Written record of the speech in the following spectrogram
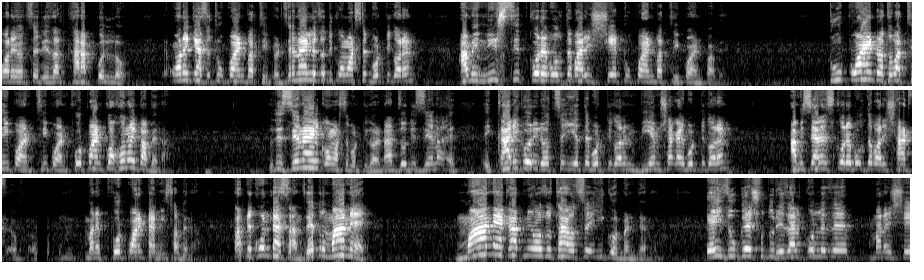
পরে হচ্ছে রেজাল্ট খারাপ করল। অনেকে আছে টু পয়েন্ট বা থ্রি পয়েন্ট জেনারেলে যদি কমার্সে ভর্তি করেন, আমি নিশ্চিত করে বলতে পারি সে টু পয়েন্ট বা থ্রি পয়েন্ট পাবে। টু পয়েন্ট অথবা three point three point four point কখনোই পাবে না। যদি জেনারেল কমার্সে ভর্তি করেন, আর যদি জেনা এই কারিগরির হচ্ছে ইয়েতে ভর্তি করেন বিএম শাখায় ভর্তি করেন, আমি চ্যালেঞ্জ করে বলতে পারি ষাট মানে ফোর পয়েন্টটা মিস হবে না। তো আপনি কোনটা চান? যেহেতু মান এক মান এক আপনি অযথা হচ্ছে ই করবেন কেন? এই যুগে শুধু রেজাল্ট করলে যে মানে সে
